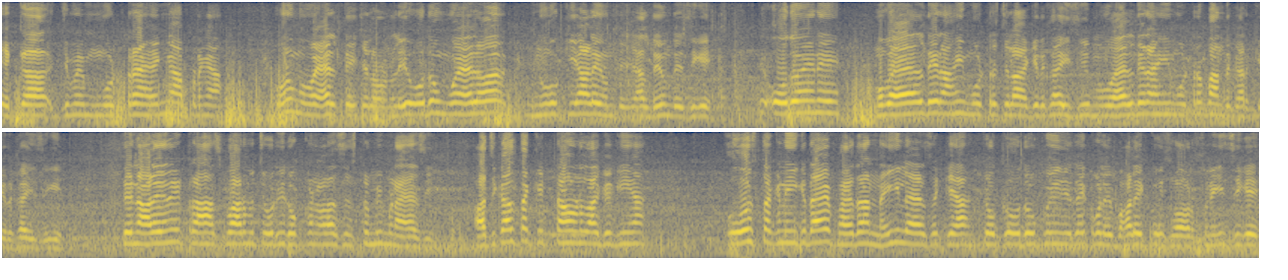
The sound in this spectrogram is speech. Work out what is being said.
ਇੱਕ ਜਿਵੇਂ ਮੋਟਰਾਂ ਹੈਗੀਆਂ ਆਪਣੀਆਂ ਉਹਨੂੰ ਮੋਬਾਈਲ ਤੇ ਚਲਾਉਣ ਲਈ ਉਦੋਂ ਮੋਬਾਈਲ ਨੋਕੀਆ ਵਾਲੇ ਹੁੰਦੇ ਚੱਲਦੇ ਹੁੰਦੇ ਸੀਗੇ। ਤੇ ਉਦੋਂ ਇਹਨੇ ਮੋਬਾਈਲ ਦੇ ਰਾਹੀਂ ਮੋਟਰ ਚਲਾ ਕੇ ਦਿਖਾਈ ਸੀ ਮੋਬਾਈਲ ਦੇ ਰਾਹੀਂ ਮੋਟਰ ਬੰਦ ਕਰਕੇ ਦਿਖਾਈ ਸੀਗੀ। ਤੇ ਨਾਲੇ ਇਹਨੇ ਟਰਾਂਸਫਾਰਮ ਚੋਰੀ ਰੋਕਣ ਵਾਲਾ ਸਿਸਟਮ ਵੀ ਬਣਾਇਆ ਸੀ। ਅੱਜ ਕੱਲ ਤਾਂ ਕਿੱਟਾਂ ਆਉਣ ਲੱਗ ਗਈਆਂ। ਉਸ ਤਕਨੀਕ ਦਾ ਇਹ ਫਾਇਦਾ ਨਹੀਂ ਲੈ ਸਕਿਆ ਕਿਉਂਕਿ ਉਦੋਂ ਕੋਈ ਇਹਦੇ ਕੋਲੇ ਬਾਹਲੇ ਕੋਈ ਸੋਰਸ ਨਹੀਂ ਸੀਗੇ।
